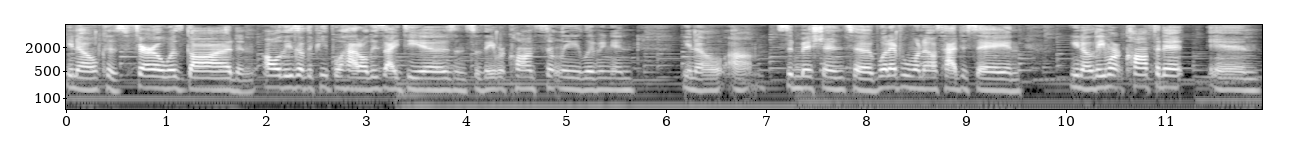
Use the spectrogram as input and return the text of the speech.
you know, because Pharaoh was God and all these other people had all these ideas. And so they were constantly living in, you know, um, submission to what everyone else had to say. And, you know, they weren't confident in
